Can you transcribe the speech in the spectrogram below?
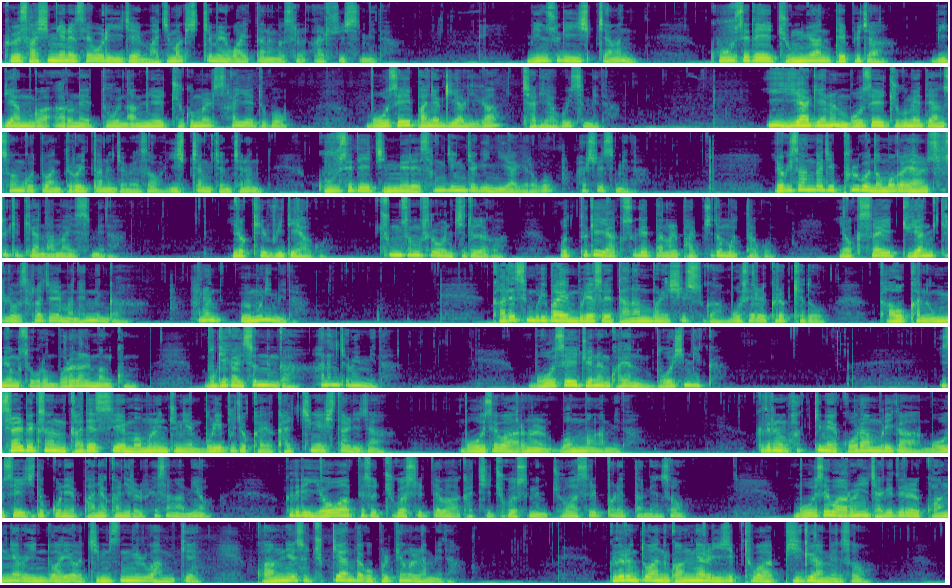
그 40년의 세월이 이제 마지막 시점에 와 있다는 것을 알 수 있습니다. 민수기 20장은 구세대의 중요한 대표자 미디암과 아론의 두 남녀의 죽음을 사이에 두고 모세의 반역 이야기가 자리하고 있습니다. 이 이야기에는 모세의 죽음에 대한 선고 또한 들어있다는 점에서 20장 전체는 9세대 진멸의 상징적인 이야기라고 할 수 있습니다. 여기서 한 가지 풀고 넘어가야 할 수수께끼가 남아 있습니다. 이렇게 위대하고 충성스러운 지도자가 어떻게 약속의 땅을 밟지도 못하고 역사의 뒤안길로 사라져야만 했는가 하는 의문입니다. 가데스 무리바의 물에서의 단 한 번의 실수가 모세를 그렇게도 가혹한 운명 속으로 몰아갈 만큼 무게가 있었는가 하는 점입니다. 모세의 죄는 과연 무엇입니까? 이스라엘 백성은 가데스에 머무는 중에 물이 부족하여 갈증에 시달리자 모세와 아론을 원망합니다. 그들은 홧김에 고라 무리가 모세의 지도권에 반역한 일을 회상하며 그들이 여호와 앞에서 죽었을 때와 같이 죽었으면 좋았을 뻔했다면서 모세와 아론이 자기들을 광야로 인도하여 짐승들과 함께 광야에서 죽게 한다고 불평을 합니다. 그들은 또한 광야를 이집트와 비교하면서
